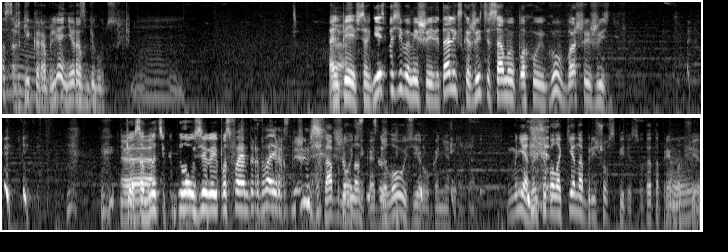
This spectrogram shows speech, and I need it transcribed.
Сожги корабли, они разбегутся. Да. Альпеев Сергей, спасибо. Миша и Виталик, скажите самую плохую игру в вашей жизни. Че, Сабнотика, Below Zero и Pathfinder 2 и разбежимся? Сабнотика, Below Zero, конечно же. Не, ну еще была Кена Bridge of Spirits. Вот это прям вообще.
